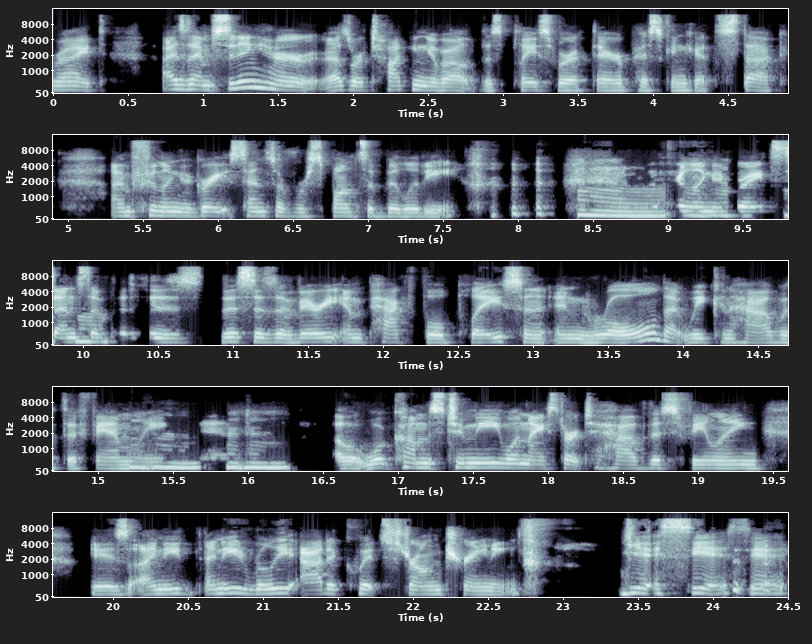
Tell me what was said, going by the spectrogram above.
Right. As I'm sitting here, as we're talking about this place where a therapist can get stuck, I'm feeling a great sense of responsibility. mm-hmm. I'm feeling a great sense mm-hmm. of this is this is a very impactful place and, and role that we can have with the family. Mm-hmm. And mm-hmm. uh, what comes to me when I start to have this feeling is I need I need really adequate, strong training. yes, yes, yes.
